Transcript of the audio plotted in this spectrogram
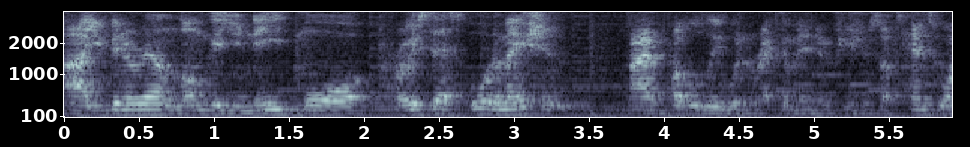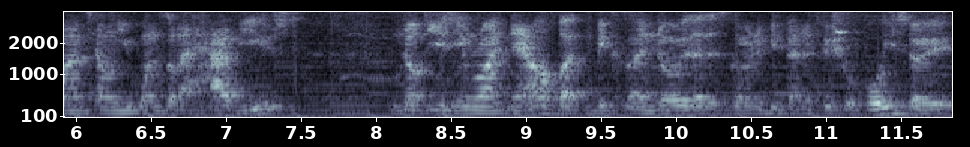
uh, you've been around longer, you need more process automation. I probably wouldn't recommend Infusionsoft. Hence why I'm telling you ones that I have used, not using right now, but because I know that it's going to be beneficial for you. So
